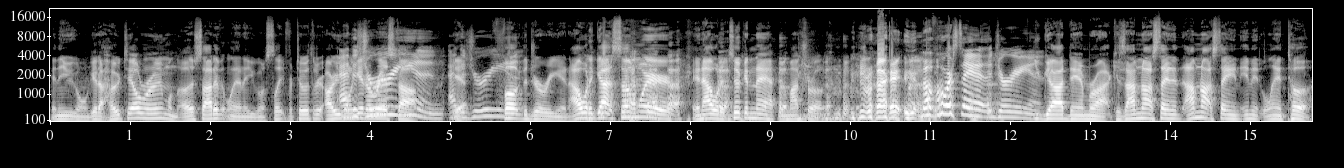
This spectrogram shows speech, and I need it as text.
and then you're going to get a hotel room on the other side of Atlanta. You're going to sleep for two or three, or you're At going to get a rest Drury stop. Inn. At the Drury Fuck Inn. the Drury in. I would have got somewhere and I would have took a nap in my truck. right. Before staying at the Drury inn. You goddamn right, because I'm not staying. In, I'm not staying in Atlanta.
